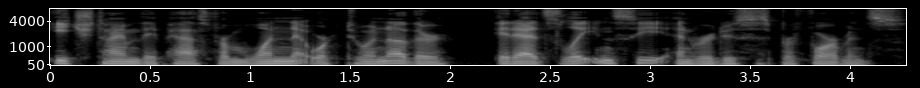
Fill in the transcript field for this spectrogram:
Each time they pass from one network to another, it adds latency and reduces performance.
